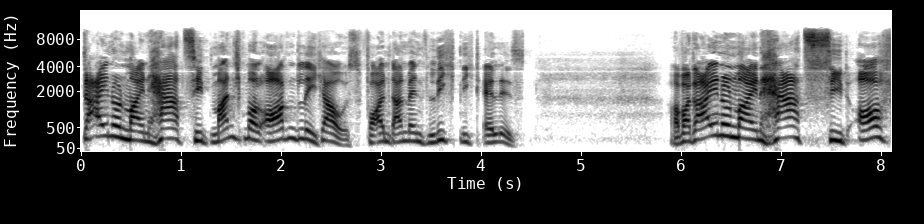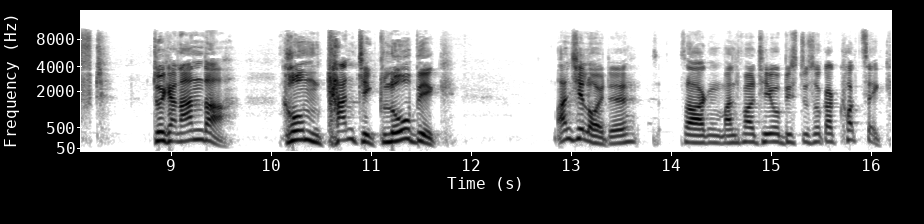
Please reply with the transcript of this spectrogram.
Dein und mein Herz sieht manchmal ordentlich aus, vor allem dann, wenn das Licht nicht hell ist. Aber dein und mein Herz sieht oft durcheinander, krumm, kantig, globig, Manche Leute sagen manchmal, Theo, bist du sogar kotzig.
